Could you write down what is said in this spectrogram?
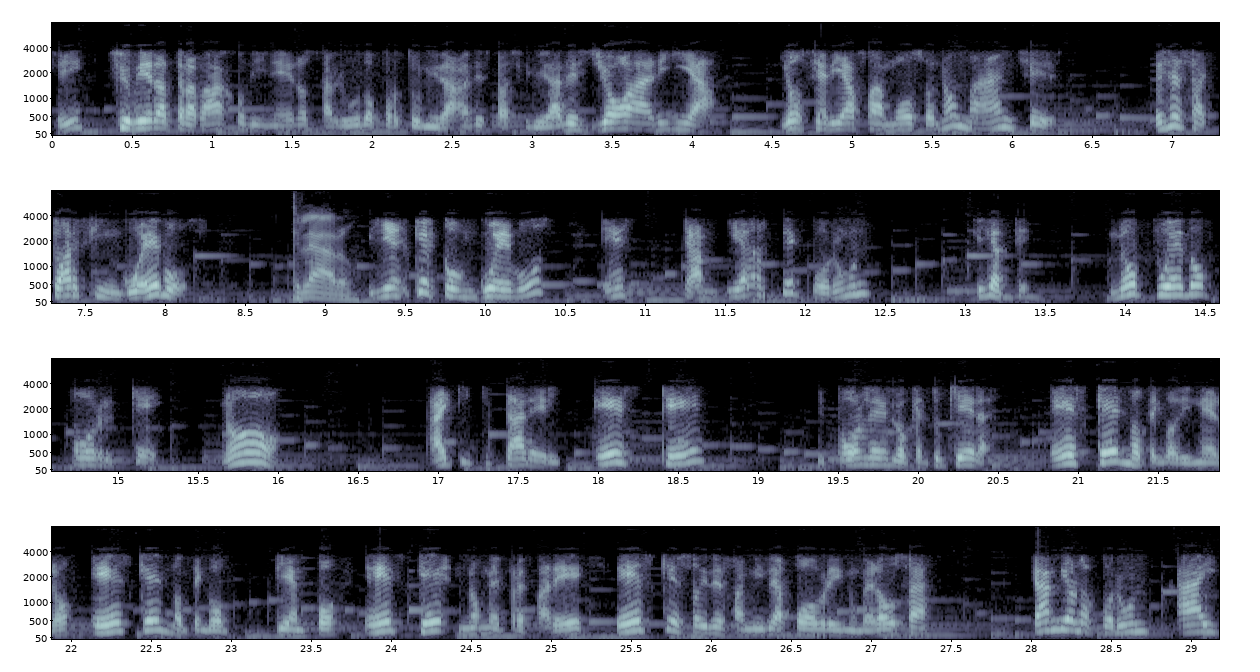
¿sí? Si hubiera trabajo, dinero, salud, oportunidades, facilidades, yo haría, yo sería famoso. No manches. Ese es actuar sin huevos. Claro. Y es que con huevos es cambiarte por un, fíjate, no puedo porque, no. Hay que quitar el es que y ponle lo que tú quieras. Es que no tengo dinero, es que no tengo tiempo, es que no me preparé, es que soy de familia pobre y numerosa. Cámbialo por un hay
